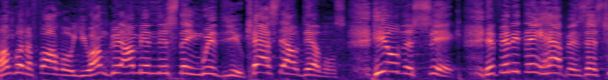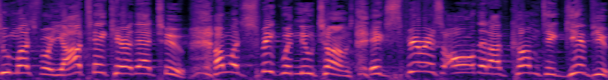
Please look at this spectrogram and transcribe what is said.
I'm going to follow you. I'm, I'm in this thing with you. Cast out devils. Heal the sick. If anything happens that's too much for you, I'll take care of that too. I want to speak with new tongues. Experience all that I've come to give you.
